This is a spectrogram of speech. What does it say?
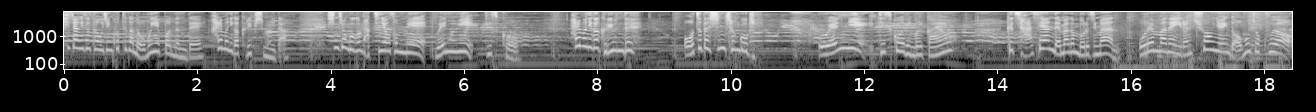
시장에서 사오신 코트가 너무 예뻤는데 할머니가 그립습니다. 신청곡은 박진영 선미의 When We Disco. 할머니가 그리운데 어쩌다 신청곡이 웬니 디스코가 된 걸까요? 그 자세한 내막은 모르지만 오랜만에 이런 추억 여행 너무 좋고요.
